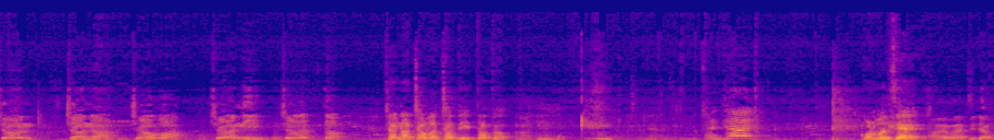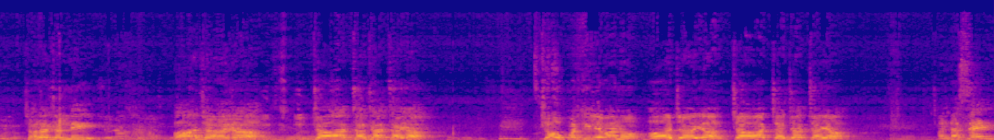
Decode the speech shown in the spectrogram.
ચ ચ ન ચ વ ચ ની ચ ત ચન ચવ ચધી તત કોણ બોલશે? હવે ભાઈ બીજા બોલો. ચલો જલ્દી. અજય ચ ચ ચય ચ ઉપરથી લેવાનો. અજય ચ ચજ ચય અંડરસ્ટેન્ડ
